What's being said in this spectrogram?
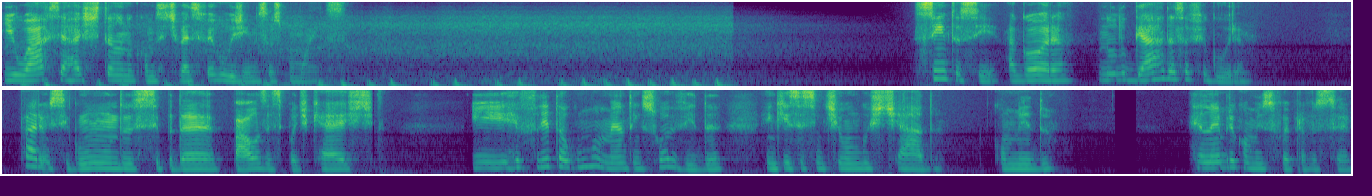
e o ar se arrastando como se tivesse ferrugem nos seus pulmões. Sinta-se agora no lugar dessa figura. Pare uns segundos, se puder, pausa esse podcast e reflita algum momento em sua vida em que se sentiu angustiado, com medo Relembre como isso foi para você.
